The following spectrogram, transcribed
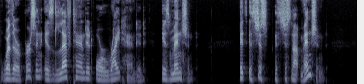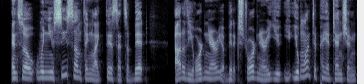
whether a person is left handed or right handed is mentioned. It, it's just it's just not mentioned. And so when you see something like this that's a bit out of the ordinary, a bit extraordinary, you, you, you want to pay attention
